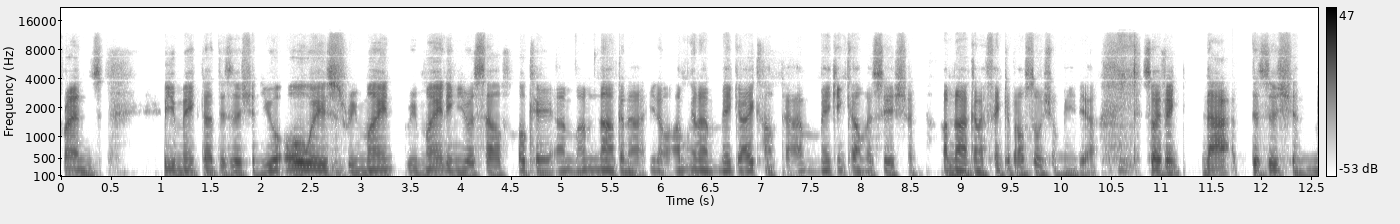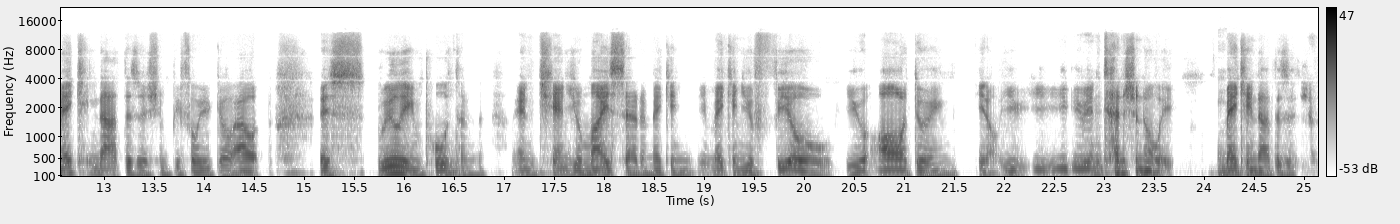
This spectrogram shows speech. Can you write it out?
friends you make that decision you're always remind reminding yourself okay i'm, I'm not gonna you know i'm gonna make eye contact i'm making conversation i'm not gonna think about social media. So i think that decision making that decision before you go out is really important and change your mindset and making making you feel you are doing you know you you, you intentionally making that decision.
